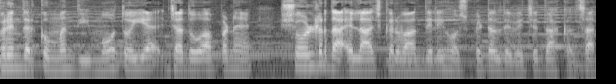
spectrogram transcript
ਵਰਿੰਦਰ ਘੁੰਮਣ ਦੀ ਮੌਤ ਹੋਈ ਹੈ, ਜਦੋਂ ਆਪਣੇ ਸ਼ੋਲਡਰ ਦਾ ਇਲਾਜ ਕਰਵਾਉਣ ਦੇ ਲਈ ਹਸਪੀਟਲ ਦੇ ਵਿੱਚ ਦਾਖਲ ਸਨ।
